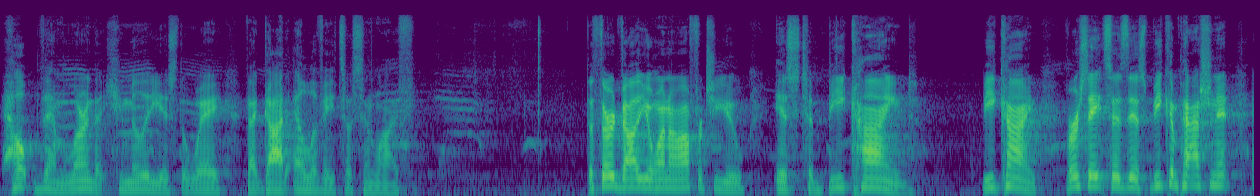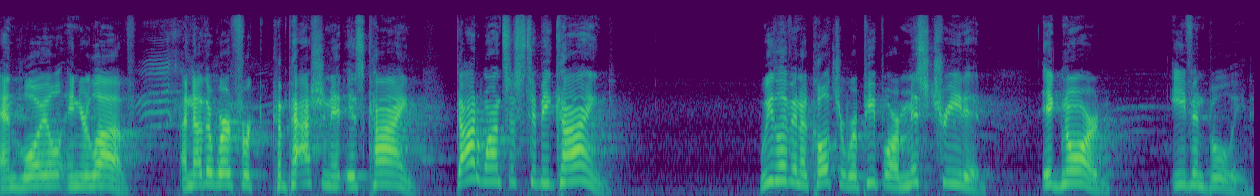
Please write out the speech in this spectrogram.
Help them learn that humility is the way that God elevates us in life. The third value I want to offer to you is to be kind. Be kind. Verse 8 says this Be compassionate and loyal in your love. Another word for compassionate is kind. God wants us to be kind. We live in a culture where people are mistreated, ignored, even bullied.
